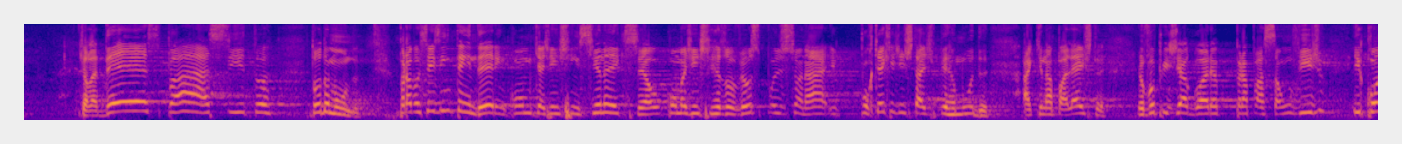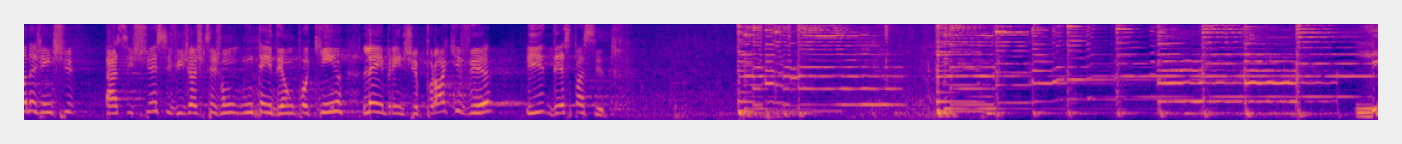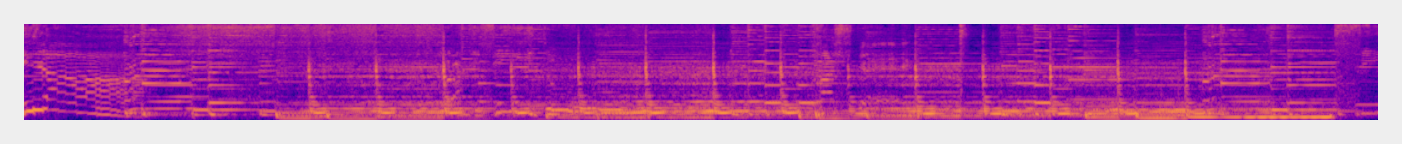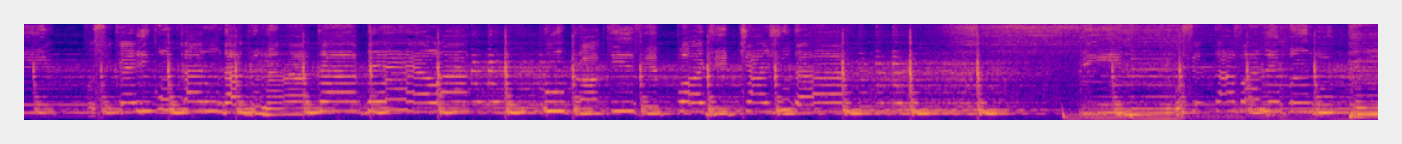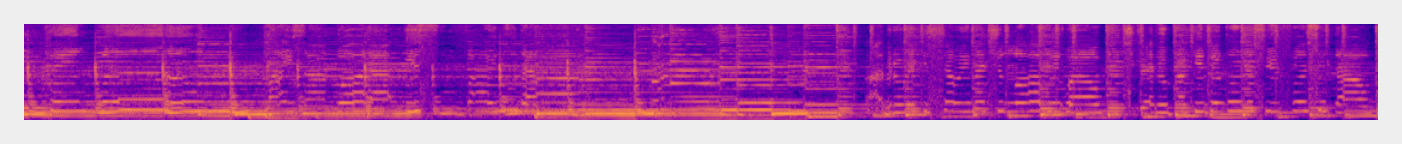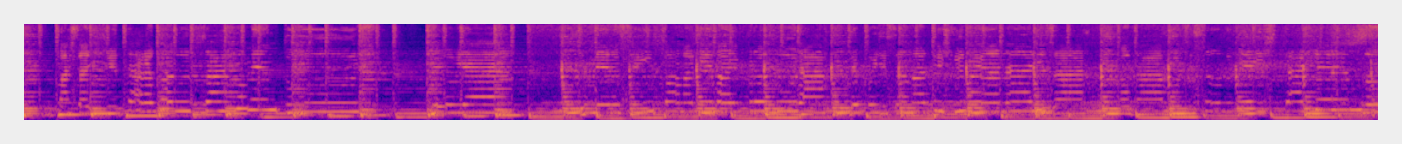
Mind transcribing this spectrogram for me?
Aquela Despacito, todo mundo. Para vocês entenderem como que a gente ensina Excel, como a gente resolveu se posicionar e por que, que a gente está de bermuda aqui na palestra, eu vou pedir agora para passar um vídeo e quando a gente assistir esse vídeo, acho que vocês vão entender um pouquinho. Lembrem de PROC V e Despacito. Ira! Requisito. Hashtag. Se você quer encontrar um dado na tabela, o PROC-V pode te ajudar. Se você tava levando Abre o Excel e mete logo igual. Escreve o PROC-V como se fosse tal. Basta digitar agora os argumentos. Oh yeah. Primeiro você informa quem vai procurar. Depois disso a matriz que vai analisar. Volta a posição do que está querendo.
